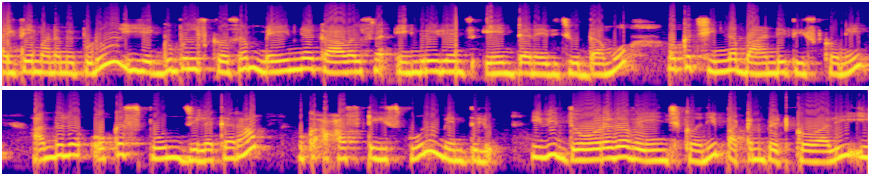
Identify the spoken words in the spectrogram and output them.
అయితే మనం ఇప్పుడు ఈ ఎగ్ పుల్స్ కోసం మెయిన్గా కావాల్సిన ఇంగ్రీడియంట్స్ ఏంటి అనేది చూద్దాము. ఒక చిన్న బాండి తీసుకొని అందులో ఒక స్పూన్ జీలకర్ర ఒక హాఫ్ టీ స్పూన్ మెంతులు. ఇవి దోరగా వేయించుకొని పక్కన పెట్టుకోవాలి. ఈ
